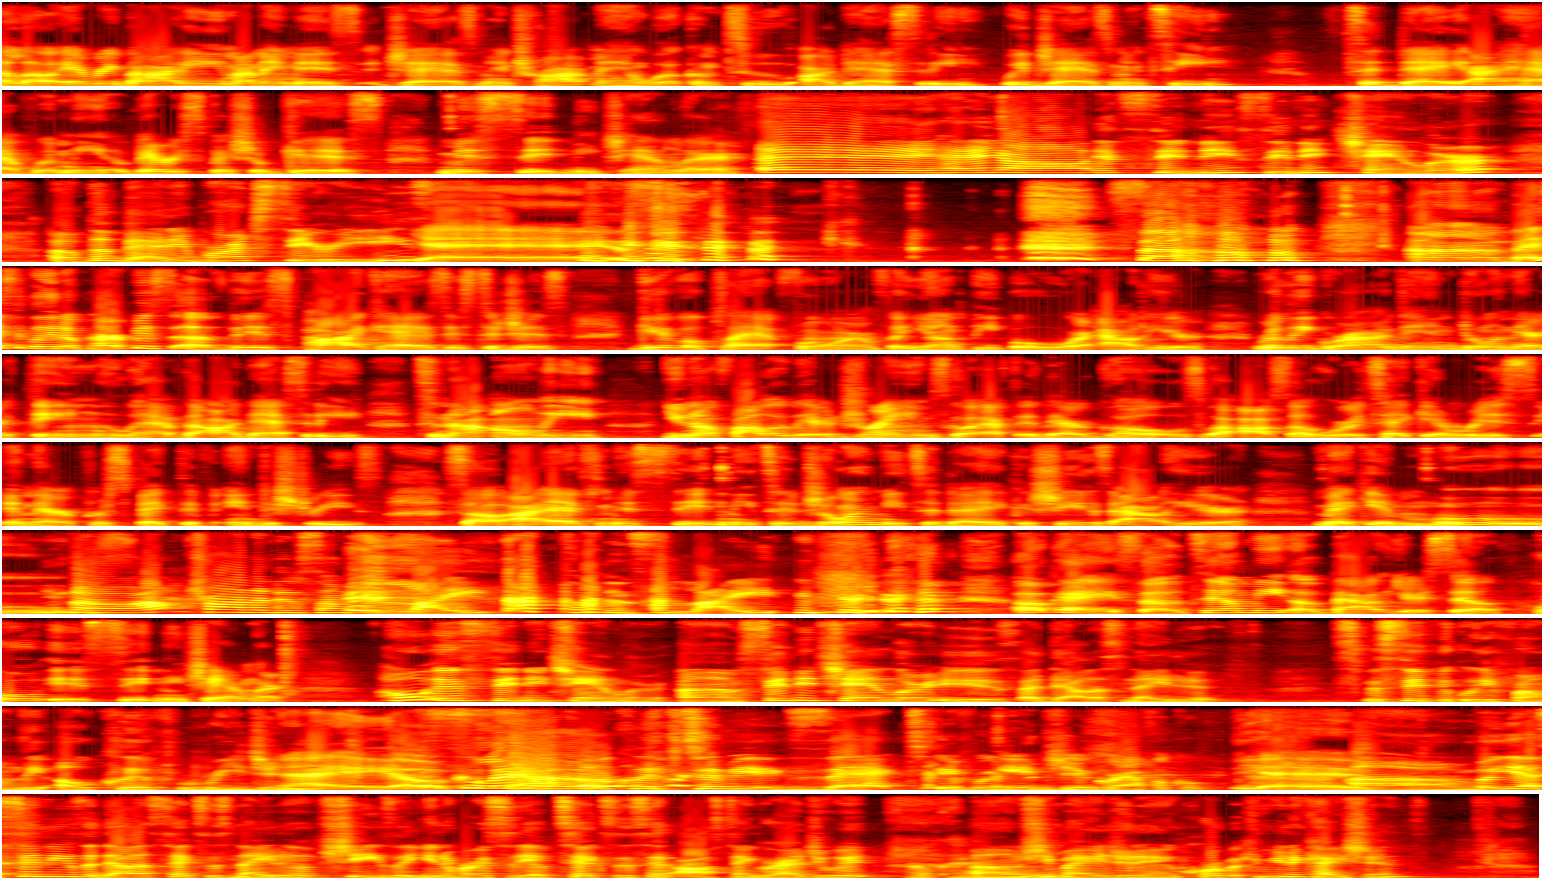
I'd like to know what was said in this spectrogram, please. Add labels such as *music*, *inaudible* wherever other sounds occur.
Hello, everybody. My name is Jazzmine Trotman. Welcome to Audacity with Jazzmine T. Today, I have with me a very special guest, Miss Sydney Chandler. Hey, hey, y'all. It's Sydney, Sydney Chandler of the Baddie Brunch series. Yes. *laughs* *laughs* so, um, basically, the purpose of this podcast is to just give a platform for young people who are out here really grinding, doing their thing, who have the audacity to not only you know, follow their dreams, go after their goals, but also who are taking risks in their prospective industries. So I asked Miss Sydney to join me today because she is out here making moves. You know, I'm trying to do something *laughs* light, something slight. *laughs* okay, so tell me about yourself. Who is Sydney Chandler? Who is Sydney Chandler? Um, Sydney Chandler is a Dallas native specifically from the Oak Cliff region. Hey, Oak Cliff. South Oak Cliff to be exact, if we're getting geographical. Yes. Um, but yeah, Sydney is a Dallas, Texas native. She's a University of Texas at Austin graduate. Okay. Um, she majored in corporate communications.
